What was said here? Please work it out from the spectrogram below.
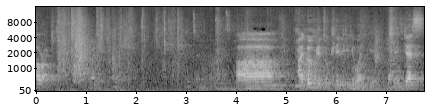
All right. Um, I don't mean to kill anyone here, but I just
